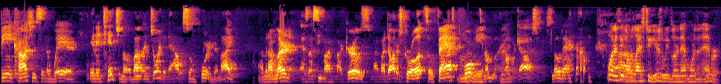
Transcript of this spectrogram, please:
being conscious and aware and intentional about enjoying the now is so important in life. I mean, I'm learning as I see my, my girls, my, my daughters grow up so fast before mm-hmm. me, and I'm like, right. oh my gosh, slow down. Well, I think um, over the last two years, we've learned that more than ever.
